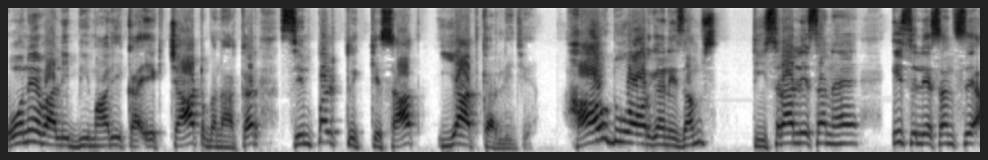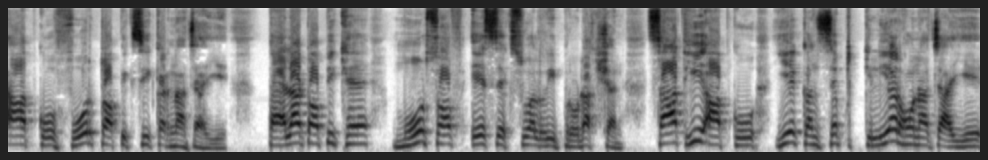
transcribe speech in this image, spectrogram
होने वाली बीमारी का एक चार्ट बनाकर सिंपल ट्रिक के साथ याद कर लीजिए। हाउ डू ऑर्गेनिजम्स तीसरा लेसन है। इस लेसन से आपको फोर टॉपिक्स ही करना चाहिए। पहला टॉपिक है मोड्स ऑफ़ ए सेक्सुअल रिप्रोडक्शन साथ ही आपको ये कंसेप्ट क्लियर होना चाहिए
